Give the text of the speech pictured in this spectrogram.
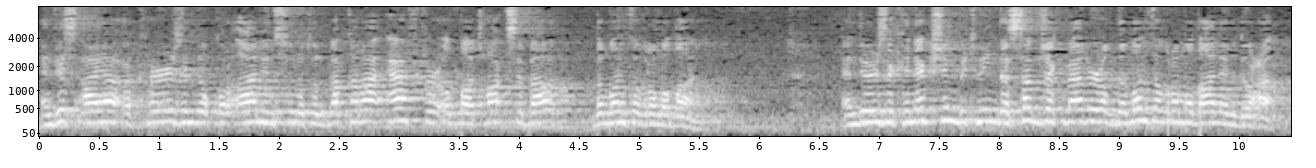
And this ayah occurs in the Quran in Surah Al-Baqarah after Allah talks about the month of Ramadan. And there is a connection between the subject matter of the month of Ramadan and dua.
